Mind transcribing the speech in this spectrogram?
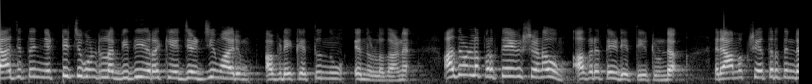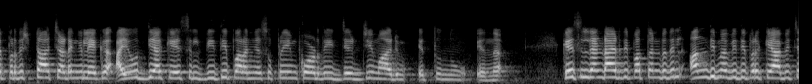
രാജ്യത്തെ ഞെട്ടിച്ചുകൊണ്ടുള്ള വിധി ഇറക്കിയ ജഡ്ജിമാരും അവിടേക്ക് എത്തുന്നു എന്നുള്ളതാണ്. അതിനുള്ള പ്രത്യേക ക്ഷണവും അവരെ തേടി എത്തിയിട്ടുണ്ട് രാമക്ഷേത്രത്തിന്റെ പ്രതിഷ്ഠാ ചടങ്ങിലേക്ക് അയോധ്യ കേസിൽ വിധി പറഞ്ഞ സുപ്രീം കോടതി ജഡ്ജിമാരും എത്തുന്നു എന്ന്. കേസിൽ രണ്ടായിരത്തി പത്തൊൻപതിൽ അന്തിമ വിധി പ്രഖ്യാപിച്ച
